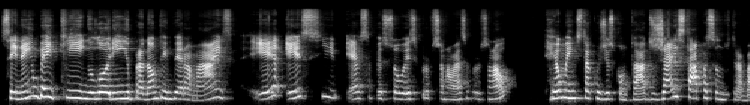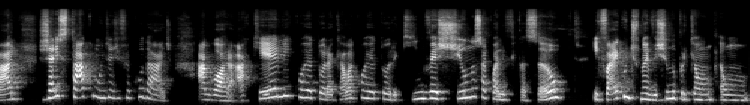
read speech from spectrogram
sem nem um beiquinho, lourinho para dar um tempero a mais, e esse, essa pessoa, esse profissional, essa profissional realmente está com os dias contados, já está passando o trabalho, já está com muita dificuldade. Agora, aquele corretor, aquela corretora que investiu nessa qualificação, e vai continuar investindo porque é um, é um,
